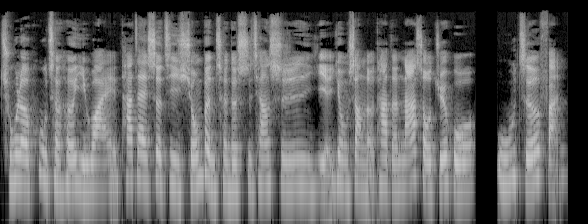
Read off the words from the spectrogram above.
除了护城河以外，他在设计熊本城的石墙时，也用上了他的拿手绝活——无折返。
